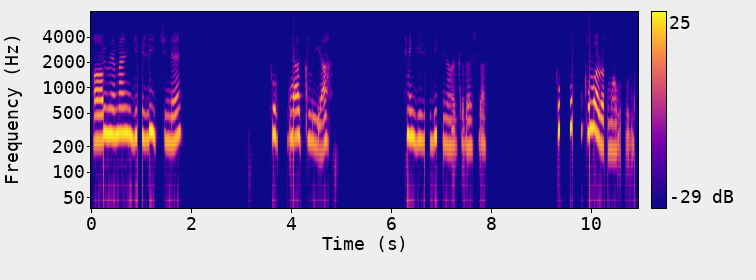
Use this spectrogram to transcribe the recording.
Abim hemen girdi içine. Çok meraklı ya. Hemen girdi içine arkadaşlar. Çok zombi var ama burada.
